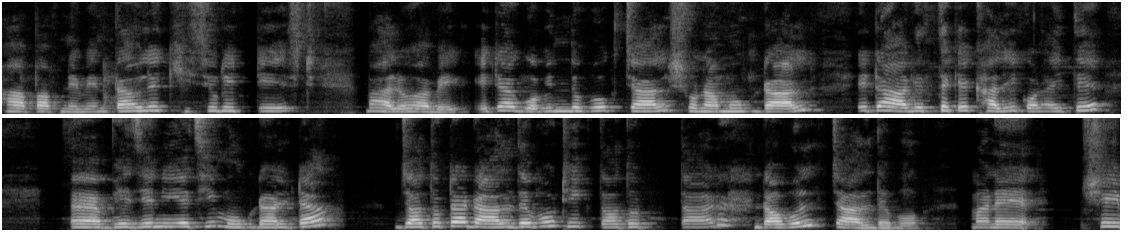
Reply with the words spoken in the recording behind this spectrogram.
হাফ হাফ নেবেন, তাহলে খিচুড়ির টেস্ট ভালো হবে। এটা গোবিন্দভোগ চাল, সোনামুগ ডাল, এটা আগের থেকে খালি কড়াইতে ভেজে নিয়েছি মুগ ডালটা। যতটা ডাল দেব ঠিক তত তার ডবল চাল দেব। মানে সেই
